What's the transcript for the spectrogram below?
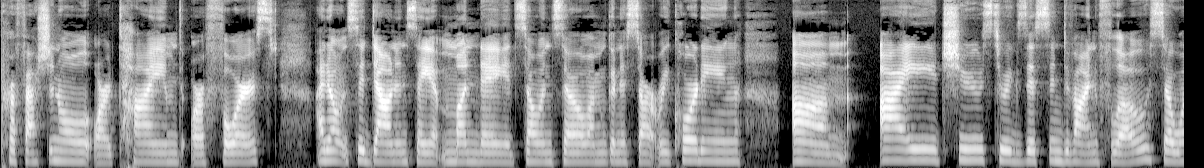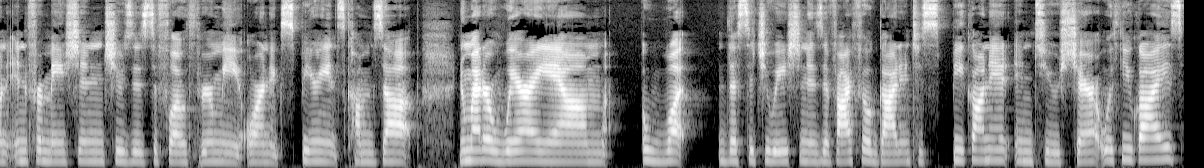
professional or timed or forced. I don't sit down and say it Monday, it's so and so, I'm going to start recording. Um, I choose to exist in divine flow. So when information chooses to flow through me or an experience comes up, no matter where I am, what the situation is, if I feel guided to speak on it and to share it with you guys,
